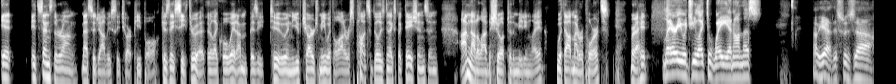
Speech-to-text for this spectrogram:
it it sends the wrong message obviously to our people because they see through it they're like well wait i'm busy too and you've charged me with a lot of responsibilities and expectations and i'm not allowed to show up to the meeting late without my reports Yeah. right Larry, would you like to weigh in on this? Oh yeah, this was uh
